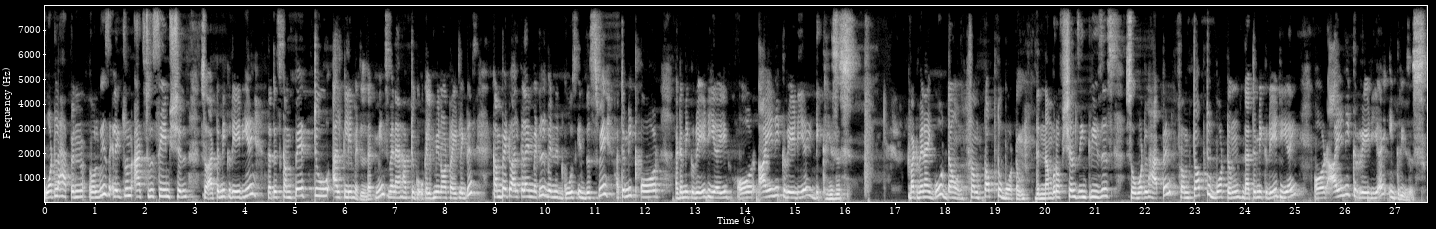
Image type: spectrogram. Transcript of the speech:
What will happen? Always electron adds to the same shell. So atomic radii that is compared to alkali metal. That means when i have to go okay let me not write like this. Compared to alkaline metal when it goes in this way atomic or atomic radii or ionic radii decreases but when I go down from top to bottom the number of shells increases. So what will happen? From top to bottom the atomic radii or ionic radii increases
